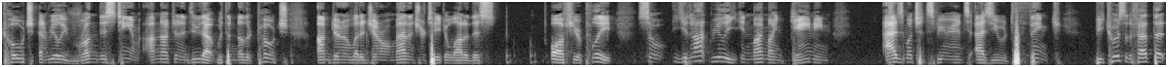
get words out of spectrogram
coach and really run this team, I'm not going to do that with another coach. I'm going to let a general manager take a lot of this off your plate. So you're not really, in my mind, gaining as much experience as you would think because of the fact that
